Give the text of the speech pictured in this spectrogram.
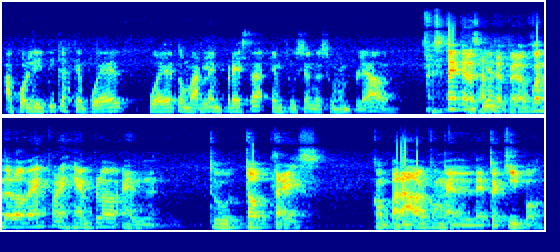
a políticas que puede, puede tomar la empresa en función de sus empleados. Eso está interesante, pero cuando lo ves, por ejemplo, en tu top 3 comparado con el de tu equipo,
